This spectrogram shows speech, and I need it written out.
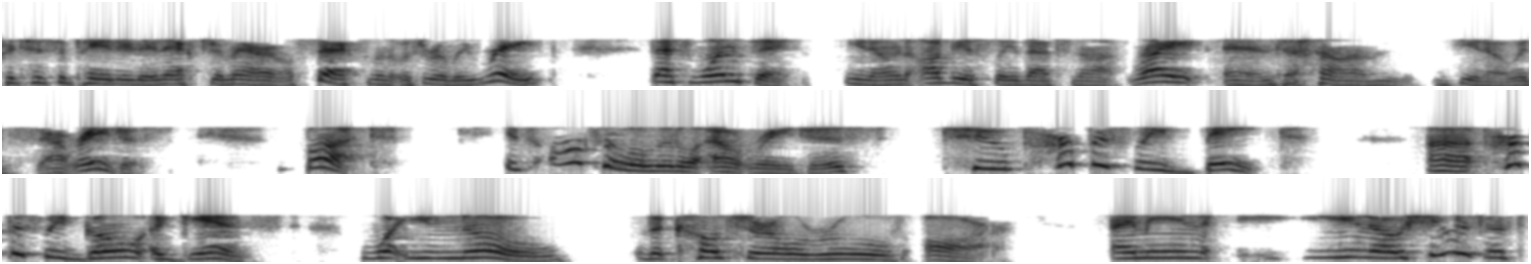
participated in extramarital sex when it was really rape. That's one thing, you know, and obviously that's not right and um you know, it's outrageous. But it's also a little outrageous to purposely bait, uh purposely go against what you know the cultural rules are. I mean, you know, she was just,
